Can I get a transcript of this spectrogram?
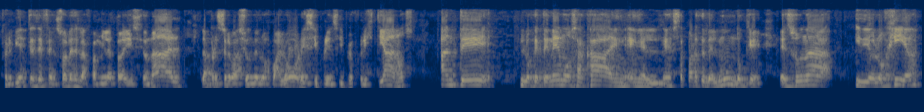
fervientes defensores de la familia tradicional, la preservación de los valores y principios cristianos, ante lo que tenemos acá en, en esta parte del mundo, que es una ideología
